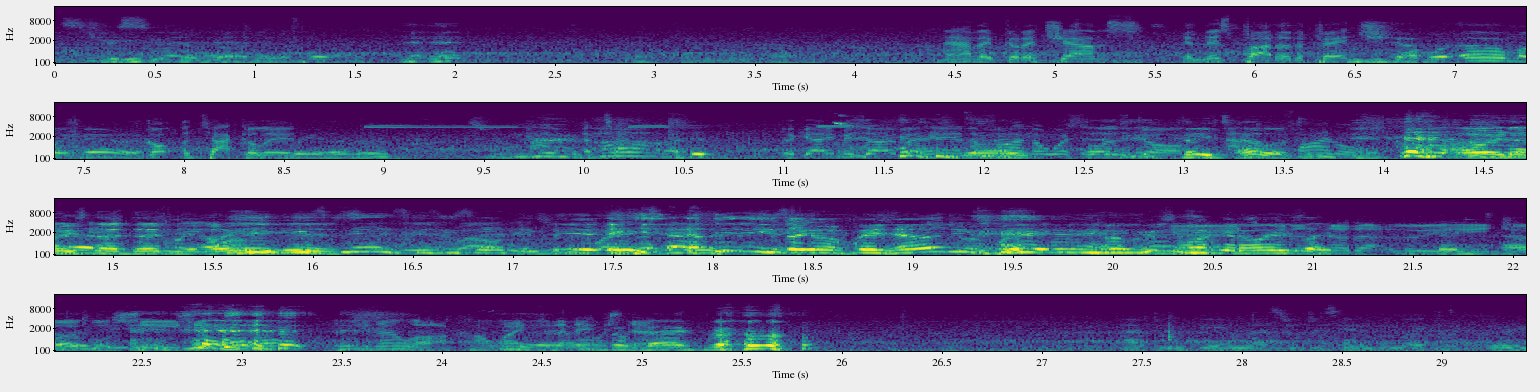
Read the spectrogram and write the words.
it's pretty Superman in a ball. Now they've got a chance in this part of the pitch. Oh my god. Got the tackle in. it under him. The game is over here. The final whistle has gone. They And tell the final Oh no, he's not done yet. Oh yeah, he is. Yes, 'cause he Well, said it. it's He a said way- fatality. he's like, oh, fatality? He's Yeah, walking away. it's like, another really enjoyable season. And you know what? I can't wait for the next go now. back, bro. After the game, Lester just hands him like 30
